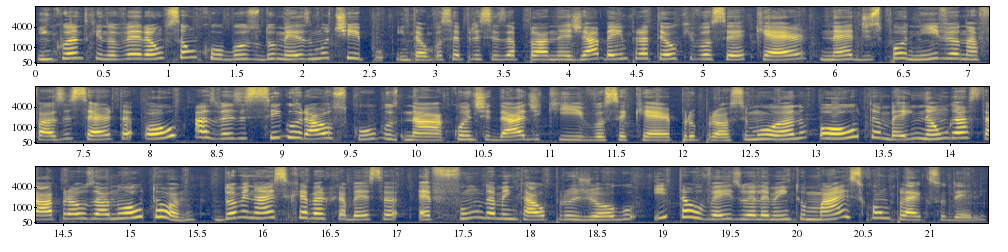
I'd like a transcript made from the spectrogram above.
enquanto que no verão são cubos do mesmo tipo. Então você precisa planejar bem para ter o que você quer, né, disponível na fase certa ou às vezes segurar os cubos na quantidade que você quer para o próximo ano ou também não gastar para usar no outono. Dominar esse quebra-cabeça é fundamental para o jogo e talvez o elemento mais complexo dele.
